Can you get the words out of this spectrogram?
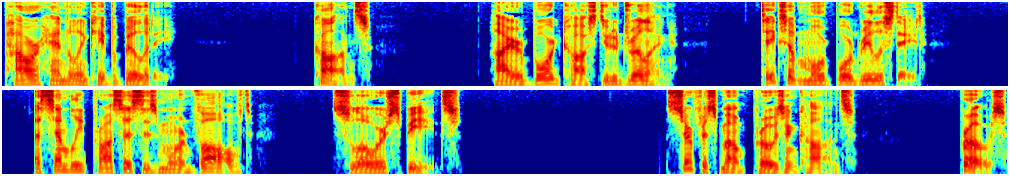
power handling capability. Cons. Higher board cost due to drilling, takes up more board real estate, assembly process is more involved, slower speeds. Surface mount pros and cons. Pros.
